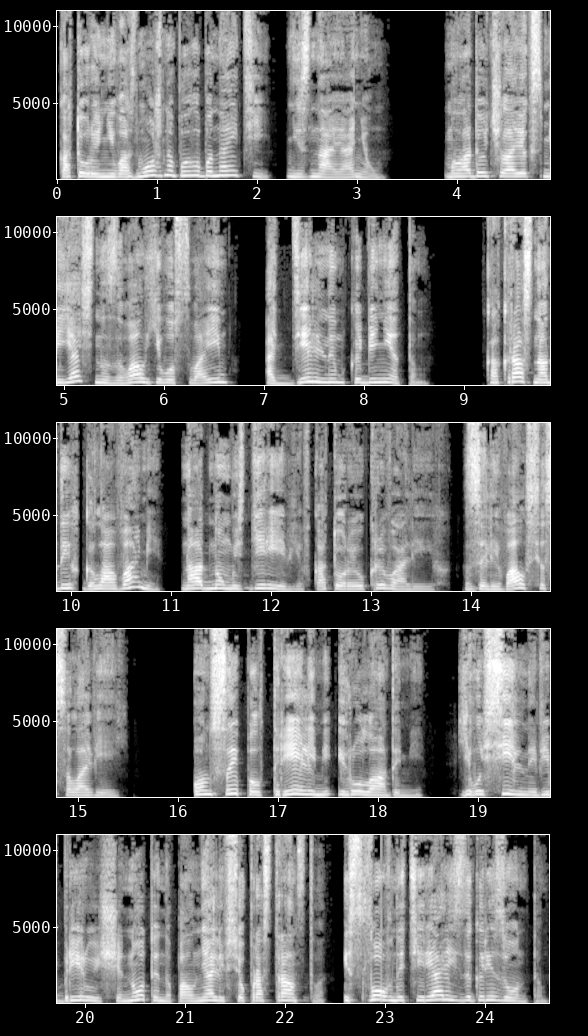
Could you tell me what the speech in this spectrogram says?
который невозможно было бы найти, не зная о нем. Молодой человек, смеясь, называл его своим отдельным кабинетом. Как раз над их головами, на одном из деревьев, которые укрывали их, заливался соловей. Он сыпал трелями и руладами. Его сильные вибрирующие ноты наполняли все пространство и словно терялись за горизонтом,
